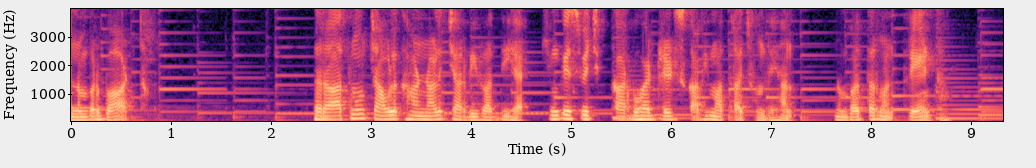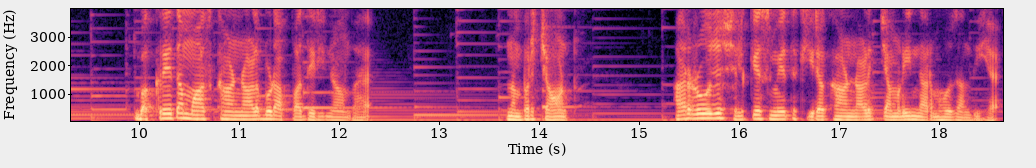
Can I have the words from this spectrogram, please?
ਨੰਬਰ 62 ਰਾਤ ਨੂੰ ਚਾਵਲ ਖਾਣ ਨਾਲ ਚਰਬੀ ਵੱਧਦੀ ਹੈ, ਕਿਉਂਕਿ ਇਸ ਵਿੱਚ ਕਾਰਬੋਹਾਈਡਰੇਟਸ ਕਾਫੀ ਮਾਤਰਾ 'ਚ ਹੁੰਦੇ ਹਨ। ਨੰਬਰ 63 ਬੱਕਰੇ ਦਾ ਮਾਸ ਖਾਣ ਨਾਲ ਬੁਢਾਪਾ ਦੇਰੀ ਨਾਲ ਆਉਂਦਾ ਹੈ। ਨੰਬਰ 64 ਹਰ ਰੋਜ਼ ਛਿਲਕੇ ਸਮੇਤ ਖੀਰਾ ਖਾਣ ਨਾਲ ਚਮੜੀ ਨਰਮ ਹੋ ਜਾਂਦੀ ਹੈ।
